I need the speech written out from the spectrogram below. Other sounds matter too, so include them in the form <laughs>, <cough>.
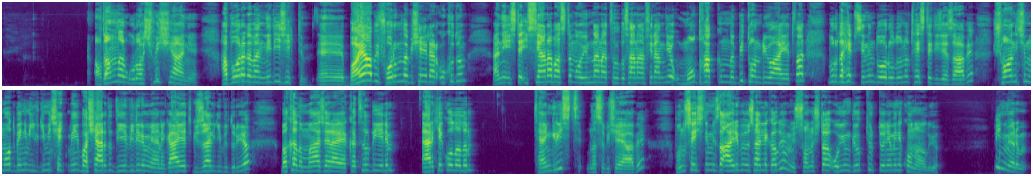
Adamlar uğraşmış yani. Ha bu arada ben ne diyecektim? Ee, bayağı bir forumda bir şeyler okudum. Hani işte isyana bastım oyundan atıldı falan filan diye mod hakkında bir ton rivayet var. Burada hepsinin doğruluğunu test edeceğiz abi. Şu an için mod benim ilgimi çekmeyi başardı diyebilirim yani. Gayet güzel gibi duruyor. Bakalım maceraya katıl diyelim. Erkek olalım. Tengrist nasıl bir şey abi? Bunu seçtiğimizde ayrı bir özellik alıyor muyuz? Sonuçta oyun Göktürk dönemini konu alıyor. Bilmiyorum.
